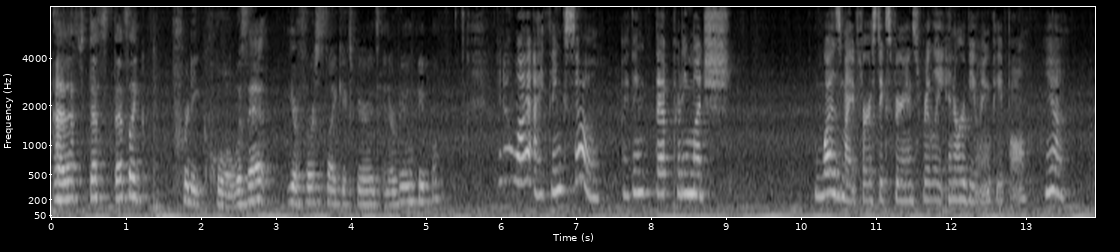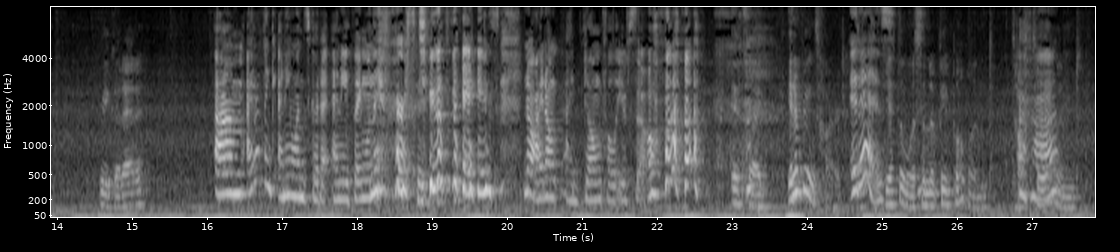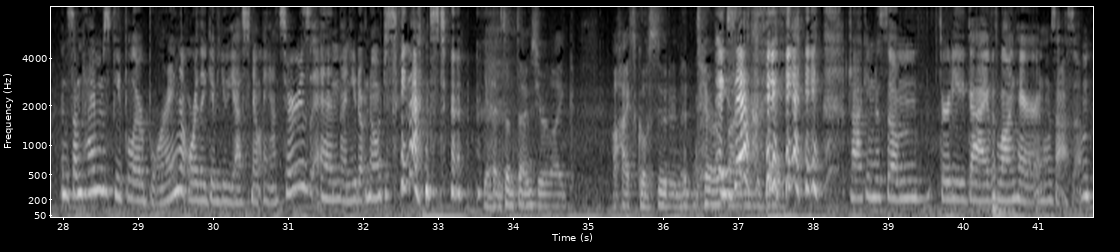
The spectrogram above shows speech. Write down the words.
uh, that's that's that's like pretty cool. Was that your first like experience interviewing people? You know what? I think so. I think that pretty much was my first experience really interviewing people. Yeah. Were you good at it? Um, I don't think anyone's good at anything when they first do things. No, I don't. I don't believe so. It's like interviewing's hard. it is, You have to listen to people and talk to Uh-huh. them, and and sometimes people are boring, or they give you yes/no answers, and then you don't know what to say next. yeah, and sometimes you're like a high school student and terrified. exactly. Talking to some dirty guy with long hair, and it was awesome.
